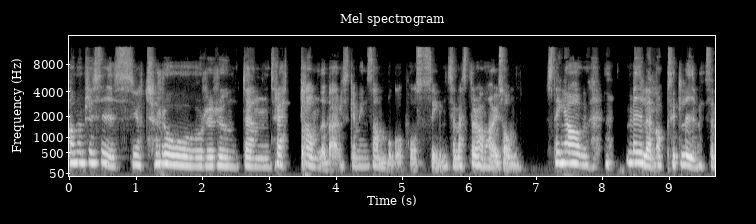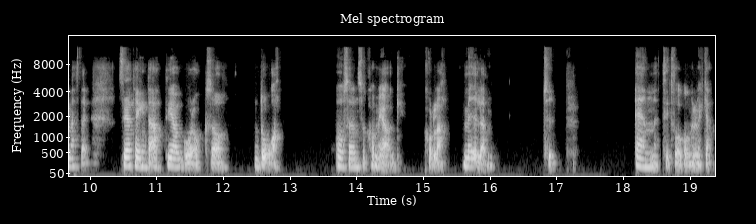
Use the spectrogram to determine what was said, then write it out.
Ja men precis. Jag tror runt den 13 där ska min sambo gå på sin semester och han har ju sån stänga av mejlen och sitt liv semester. Så jag tänkte att jag går också då. Och sen så kommer jag kolla mejlen typ en till två gånger i veckan.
